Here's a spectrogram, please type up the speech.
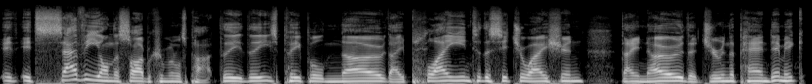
it, it's savvy on the cyber criminals' part. The, these people know they play into the situation. They know that during the pandemic,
